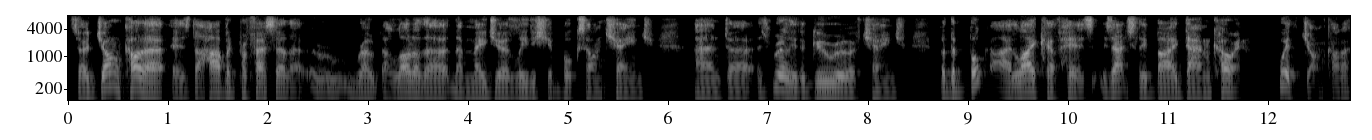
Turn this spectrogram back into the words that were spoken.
So John Kotter is the Harvard professor that wrote a lot of the, the major leadership books on change and uh, is really the guru of change. But the book I like of his is actually by Dan Cohen with John Kotter,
